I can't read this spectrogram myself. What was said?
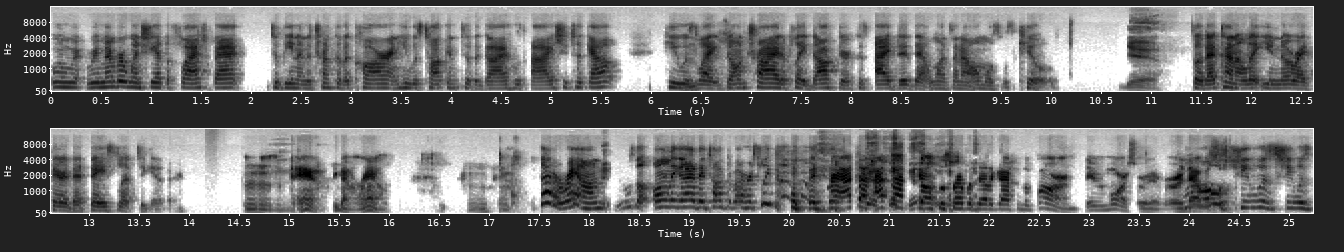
when remember when she had the flashback to being in the trunk of the car and he was talking to the guy whose eye she took out. He was Mhm. like, "Don't try to play doctor because I did that once and I almost was killed." Yeah. So that kind of let you know right there that they slept together. Mhm. Damn, he got around. Okay. Got around. It was the only guy they talked about her sleeping with. Right, I thought I thought she also slept with the other guy from the farm, David Morris or whatever. Or that no, was she was she was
